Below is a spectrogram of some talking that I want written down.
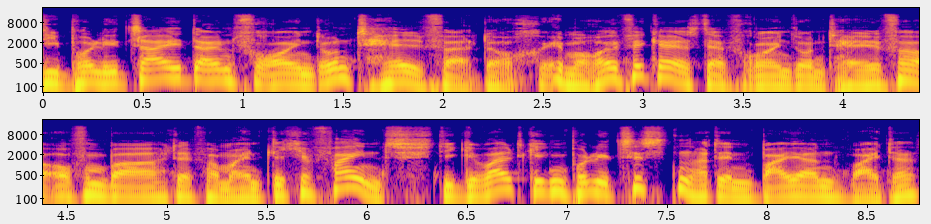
Die Polizei dein Freund und Helfer, doch immer häufiger ist der Freund und Helfer offenbar der vermeintliche Feind. Die Gewalt gegen Polizisten hat in Bayern weiter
